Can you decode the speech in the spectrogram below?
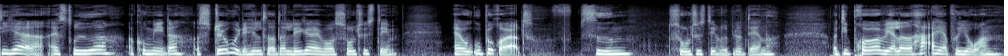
de her asteroider og kometer og støv i det hele taget, der ligger i vores solsystem, er jo uberørt siden solsystemet blev dannet. Og de prøver, vi allerede har her på jorden,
